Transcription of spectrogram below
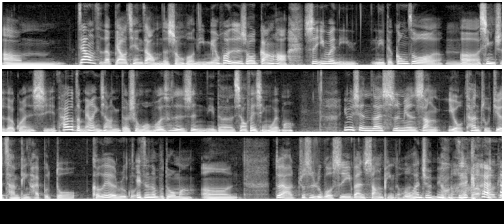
嗯这样子的标签在我们的生活里面，或者是说刚好是因为你你的工作呃性质的关系，它又怎么样影响你的生活，或者是是你的消费行为吗？因为现在市面上有碳足迹的产品还不多。可乐如果哎真的不多吗？嗯。对啊，就是如果是一般商品的话，我完全没有 在看。OK，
